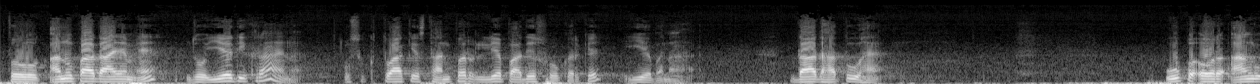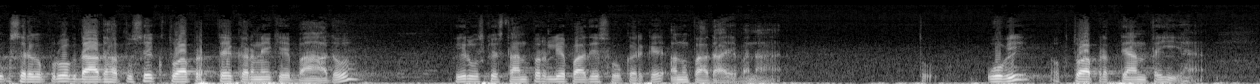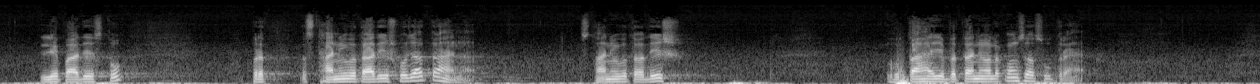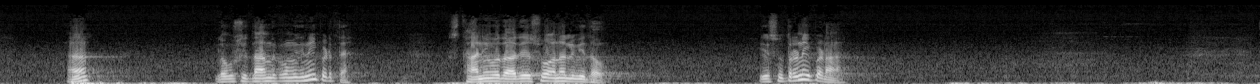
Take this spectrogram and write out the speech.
तो अनुपादाय में जो ये दिख रहा है ना उस त्वा के स्थान पर लियप आदेश होकर के ये बना है। दा धातु है। उप और आंग उपसर्ग पूर्वक दा धातु से क्वा प्रत्यय करने के बाद फिर उसके स्थान पर लेप आदेश होकर के अनुपादाय बना है। तो वो भी क्वा प्रत्यांत ही है। लेप आदेश तो स्थानीयवत आदेश हो जाता है ना। स्थानीयवत आदेश होता है, ये बताने वाला कौन सा सूत्र है? हाँ? लघु सिद्धांत को मुझे नहीं पढ़ता। स्थानीय आदेशो अनल विधव ये सूत्र नहीं पढ़ा।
